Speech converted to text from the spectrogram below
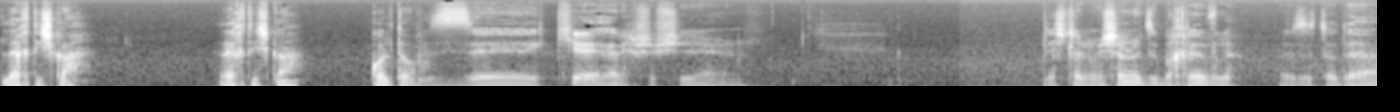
לך תשקע. לך תשקע. הכל טוב. זה, כן, אני חושב ש... יש לנו, יש לנו את זה בחבר'ה. איזה, אתה יודע,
